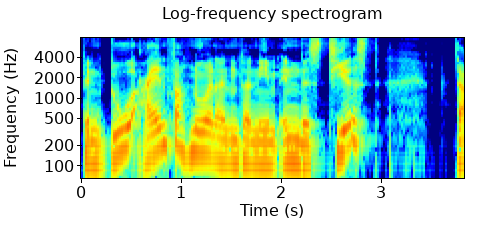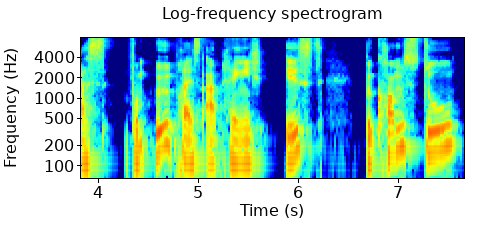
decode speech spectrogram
Wenn du einfach nur in ein Unternehmen investierst, das vom Ölpreis abhängig ist, bekommst du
